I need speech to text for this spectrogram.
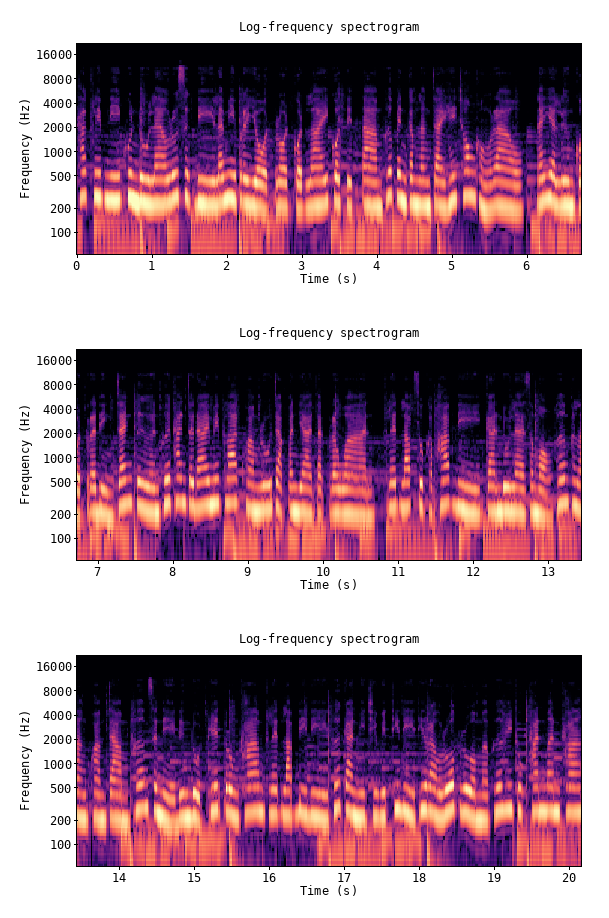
ถ้าคลิปนี้คุณดูแล้วรู้สึกดีและมีประโยชน์โปรดกดไลค์ กดติดตามเพื่อเป็นกำลังใจให้ช่องของเรา และอย่าลืมกดกระดิ่งแจ้งเตือนเพื่อท่านจะได้ไม่พลาดความรู้จากปัญญาจักรวาล เคล็ดลับสุขภาพดี การดูแลสมองเพิ่มพลังความจำเพิ่มเสน่ห์ดึงดูดเพศตรงข้ามเคล็ดลับดีๆ เพื่อการมีชีวิตที่ดีที่เรารวบรวมมาเพื่อให้ทุกท่านมั่นคั่ง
